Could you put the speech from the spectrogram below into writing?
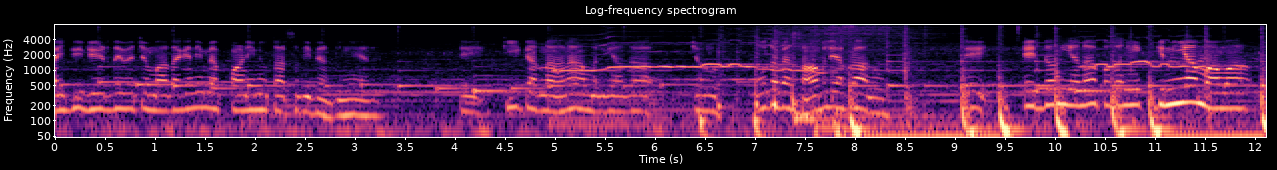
ਅੱਜ ਦੀ ਡੇਟ ਦੇ ਵਿੱਚ ਮਾਤਾ ਕਹਿੰਦੀ, ਮੈਂ ਪਾਣੀ ਨੂੰ ਤਰਸਦੀ ਫਿਰਦੀ ਹਾਂ ਯਾਰ। ਤੇ ਕੀ ਕਰਨਾ ਹਨਾ, ਅਮਲੀਆਂ ਦਾ? ਚਲੋ, ਉਹ ਤਾਂ ਮੈਂ ਸਾਂਭ ਲਿਆ ਭਰਾ ਨੂੰ। ਤੇ ਇਦਾਂ ਦੀਆਂ ਨਾ, ਪਤਾ ਨਹੀਂ ਕਿੰਨੀਆਂ ਮਾਵਾਂ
